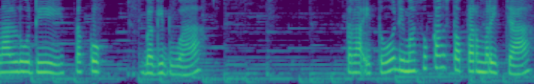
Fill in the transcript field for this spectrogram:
lalu ditekuk dibagi dua. Setelah itu, dimasukkan stopper merica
